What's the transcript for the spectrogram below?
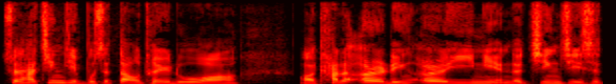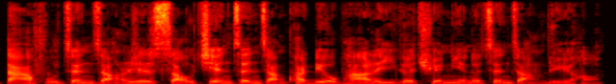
所以它经济不是倒退路哦。哦，它的二零二一年的经济是大幅增长，而且少见增长快六趴的一个全年的增长率哈。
